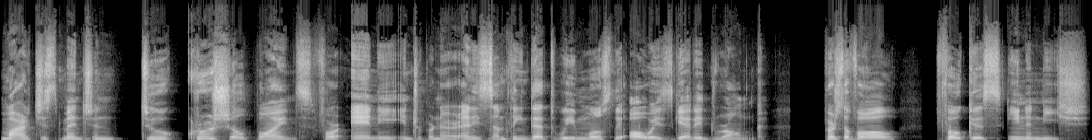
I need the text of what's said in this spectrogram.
Marc just mentioned two crucial points for any entrepreneur, and it's something that we mostly always get it wrong. First of all, focus in a niche.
